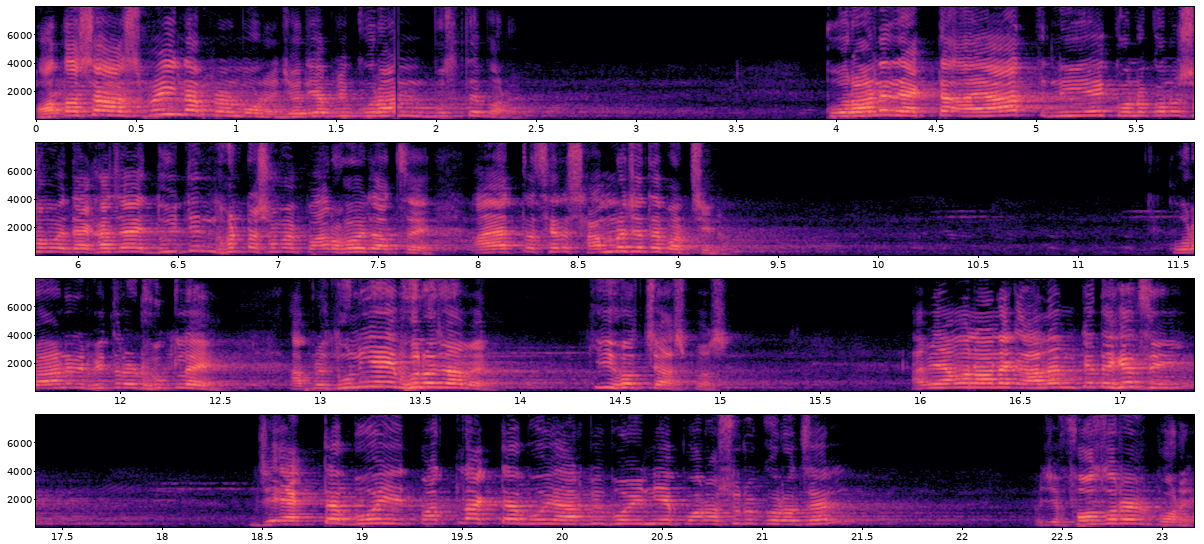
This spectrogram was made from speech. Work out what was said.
হতাশা আসবেই না আপনার মনে, যদি আপনি কোরআন বুঝতে পারেন। কোরআনের একটা আয়াত নিয়ে কোনো কোনো সময় দেখা যায় দুই তিন ঘণ্টা সময় পার হয়ে যাচ্ছে। আয়াতটা ছেড়ে সামনে যেতে পারছি না। কোরআনের ভিতরে ঢুকলে আপনি দুনিয়ায় ভুলে যাবেন। কি হচ্ছে আশপাশে? আমি এমন অনেক আলেমকে দেখেছি যে একটা বই, পাতলা একটা বই আরবি বই নিয়ে পড়া শুরু করেছেন, ওই যে ফজরের পরে।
